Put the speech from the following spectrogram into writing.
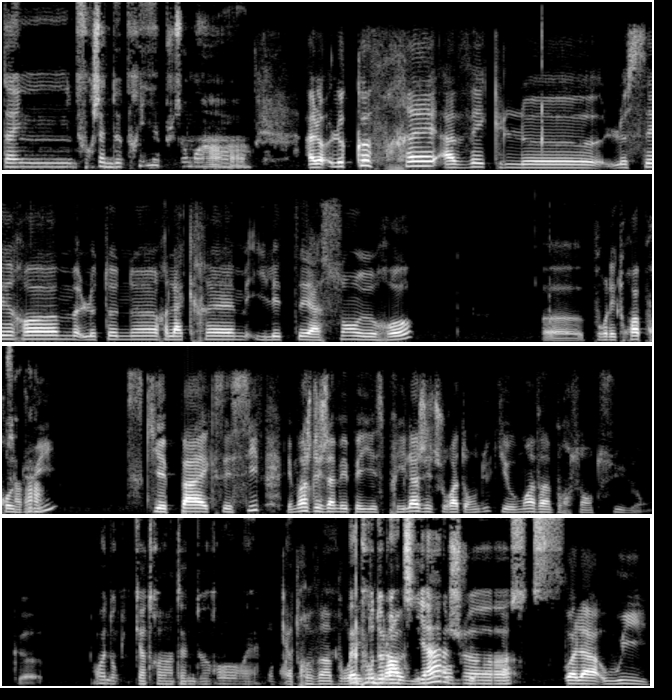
T'as une, une fourchette de prix plus ou moins euh, Alors, le coffret avec le, le sérum, le toner, la crème, il était à 100 euros euh, pour les trois produits, ce qui est pas excessif. Et moi, je l'ai jamais payé ce prix-là. J'ai toujours attendu qu'il y ait au moins 20% dessus. Donc, euh, Ouais, donc une quatre-vingtaine d'euros, ouais. donc ouais. 80 pour les pour de trois, c'est euh, Voilà, oui.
